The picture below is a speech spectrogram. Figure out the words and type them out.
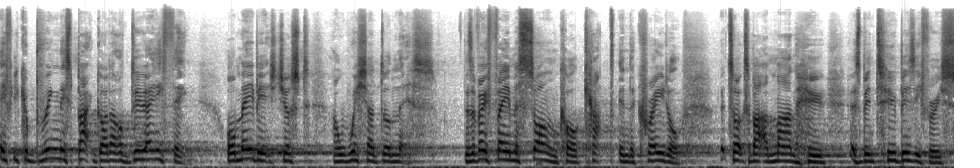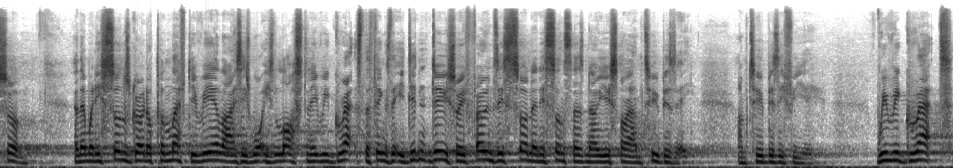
if you could bring this back, God, I'll do anything. Or maybe it's just, I wish I'd done this. There's a very famous song called Cat in the Cradle it talks about a man who has been too busy for his son. And then when his son's grown up and left, he realizes what he's lost and he regrets the things that he didn't do. So he phones his son and his son says, No, you're sorry, I'm too busy. I'm too busy for you. We regret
